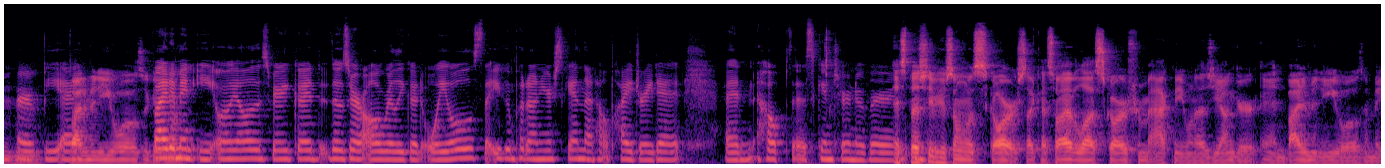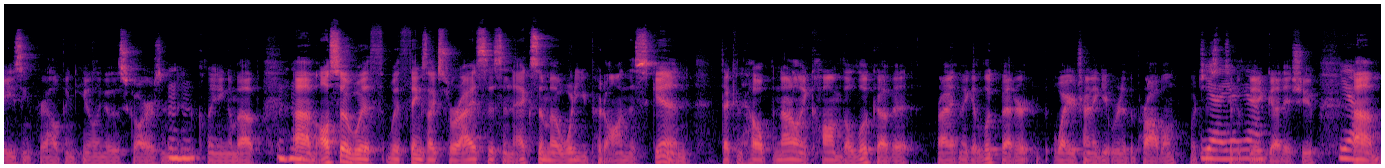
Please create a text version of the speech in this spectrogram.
mm-hmm. or B A. Vitamin E oil is a good one. Vitamin E oil is very good. Those are all really good oils that you can put on your skin that help hydrate it and help the skin turnover. and- Especially if you're someone with scars. Like so, I have a lot of scars from acne when I was younger, and vitamin E oil is amazing for helping healing of the scars and, and cleaning them up. Um, also, with with things like psoriasis and eczema, what do you put on the skin that can help not only calm the look of it, right, make it look better while you're trying to get rid of the problem, which Yeah, is yeah, typically yeah. a gut issue. Yeah. Um,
